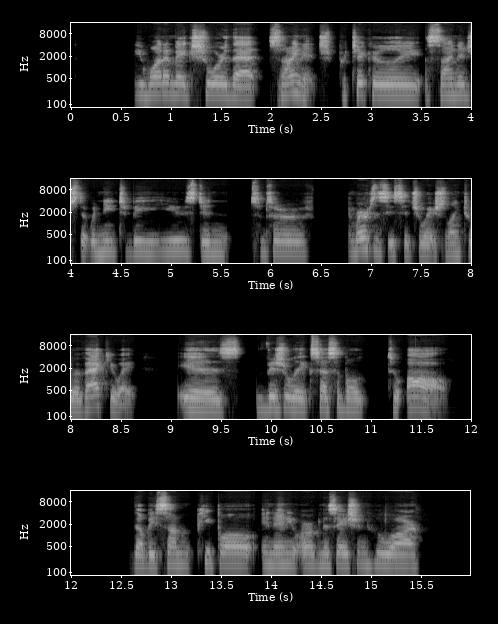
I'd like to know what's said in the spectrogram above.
You want to make sure that signage, particularly signage that would need to be used in some sort of emergency situation, like to evacuate, is visually accessible to all. There'll be some people in any organization who are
